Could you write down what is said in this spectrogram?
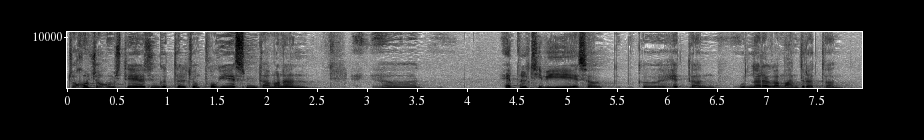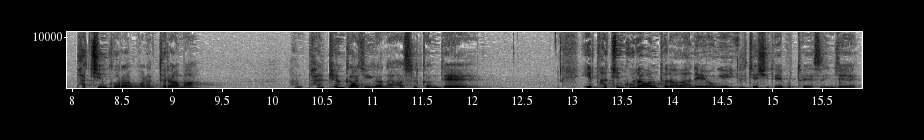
조금 조금씩 되어진 것들 좀 보기 했습니다만은 어, 애플 TV에서 그 했던 우리나라가 만들었던 파친코라고 하는 드라마 한 8편까지가 나왔을 건데 이 파친코라고 하는 드라마 내용이 일제 시대부터 해서 이제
